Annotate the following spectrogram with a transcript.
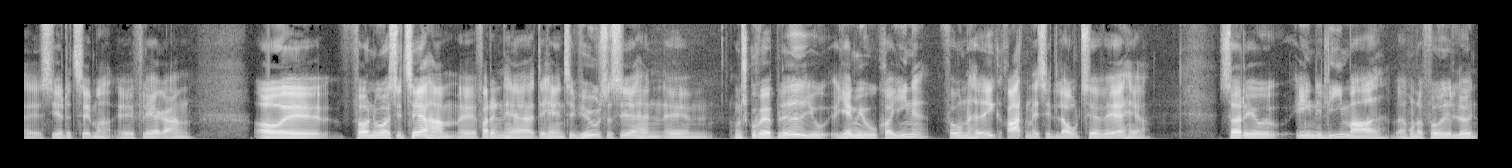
øh, siger det til mig øh, flere gange. Og øh, for nu at citere ham øh, fra den her, det her interview, så siger han, øh, hun skulle være blevet hjemme i Ukraine, for hun havde ikke retmæssigt lov til at være her så er det jo egentlig lige meget, hvad hun har fået i løn.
